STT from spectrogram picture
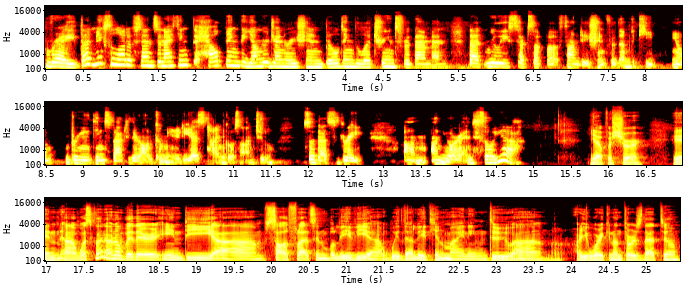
Right. That makes a lot of sense. And I think helping the younger generation, building the latrines for them, and that really sets up a foundation for them to keep, you know, bringing things back to their own community as time goes on, too. So that's great um, on your end. So, yeah. Yeah, for sure. And uh, what's going on over there in the um, salt flats in Bolivia with the lithium mining? Do uh, are you working on towards that too?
